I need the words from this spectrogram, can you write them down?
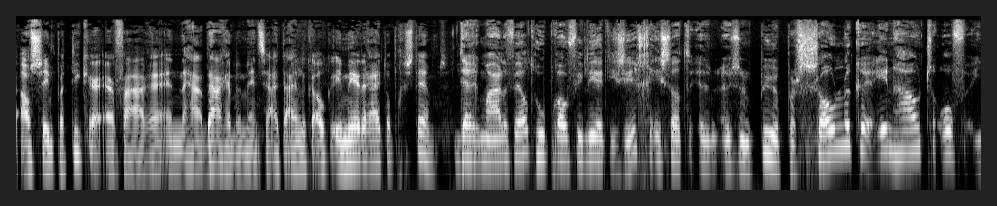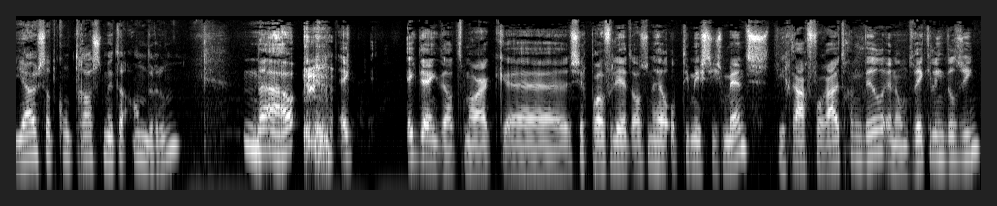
als sympathieker ervaren. En daar hebben mensen uiteindelijk ook in meerderheid op gestemd. Dirk Maarleveld, hoe profileert hij zich? Is dat een, een puur persoonlijke inhoud of juist dat contrast met de Nou, ik, ik denk dat Mark uh, zich profileert als een heel optimistisch mens... die graag vooruitgang wil en ontwikkeling wil zien.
